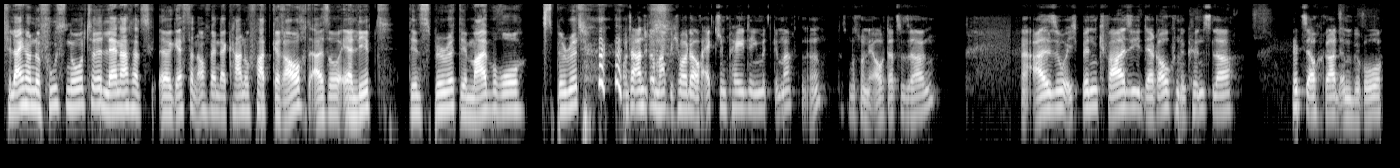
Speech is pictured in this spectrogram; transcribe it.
vielleicht noch eine Fußnote. Lennart hat äh, gestern auch während der Kanufahrt geraucht. Also er lebt den Spirit, den Marlboro Spirit. unter anderem habe ich heute auch Action Painting mitgemacht, ne? Das muss man ja auch dazu sagen. Also, ich bin quasi der rauchende Künstler, sitze auch gerade im Büro.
